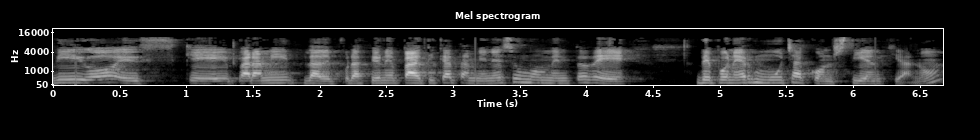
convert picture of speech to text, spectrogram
digo es que para mí la depuración hepática también es un momento de, poner mucha conciencia, ¿no?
